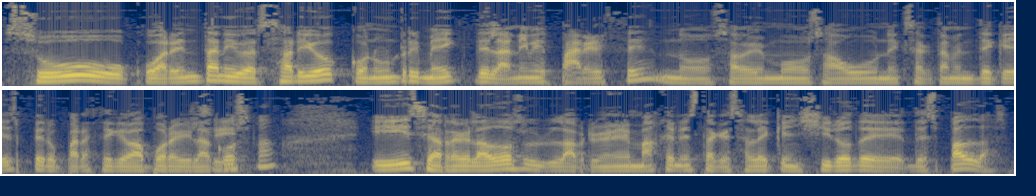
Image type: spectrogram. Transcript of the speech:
su 40 aniversario con un remake del anime, parece, no sabemos aún exactamente qué es, pero parece que va por ahí la Sí. cosa, y se ha revelado la primera imagen esta que sale Kenshiro de, de espaldas.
